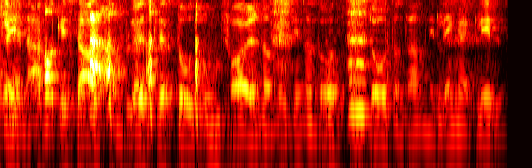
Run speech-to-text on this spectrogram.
Fett abgesaugt und plötzlich tot umfallen und wir sind dann trotzdem tot und haben nicht länger gelebt.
